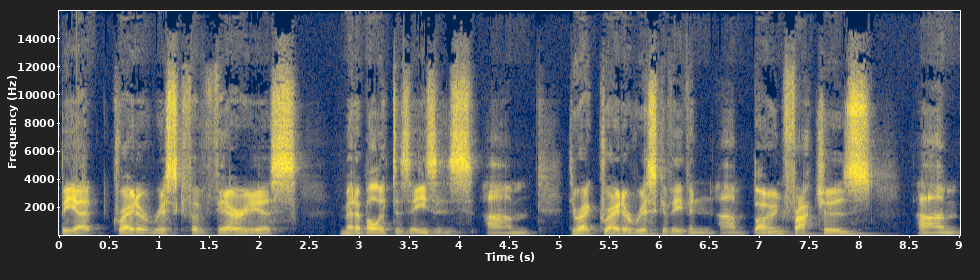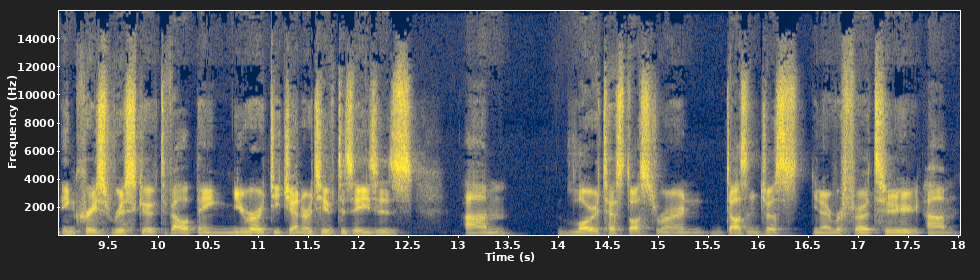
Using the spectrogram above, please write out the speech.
be at greater risk for various metabolic diseases. Um, they're at greater risk of even um, bone fractures, um, increased risk of developing neurodegenerative diseases. Um, low testosterone doesn't just you know refer to um,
